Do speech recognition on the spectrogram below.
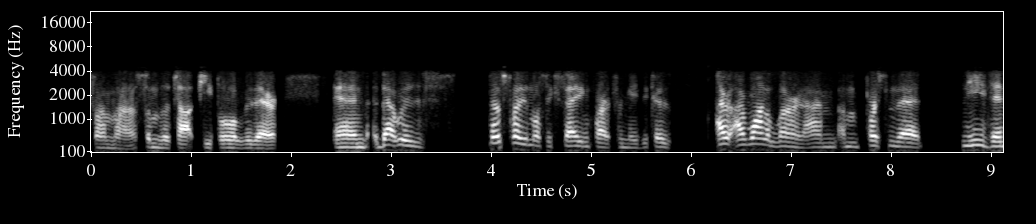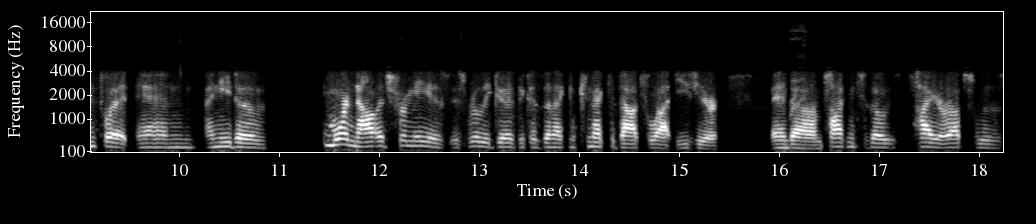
from uh, some of the top people over there, and that was that was probably the most exciting part for me because I, I want to learn. I'm I'm a person that needs input and I need a more knowledge for me is, is really good because then I can connect the dots a lot easier. And um, talking to those higher ups was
